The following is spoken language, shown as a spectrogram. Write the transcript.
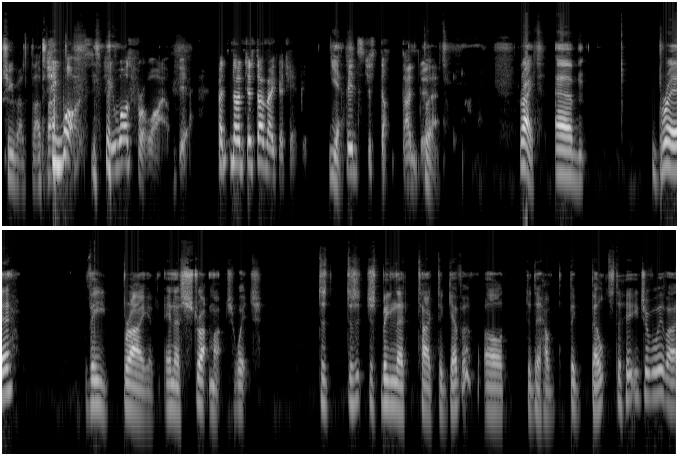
she was She was. She was for a while. Yeah, but no, just don't make her champion. Yeah, Vince, just don't, don't do please. that. Right, um, Bray v Bryan in a strap match. Which does does it just mean they're tagged together, or did they have big belts to hit each other with? I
